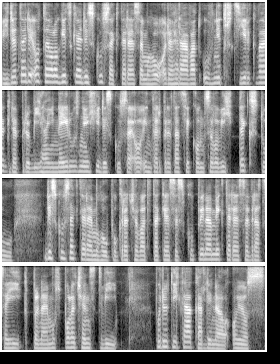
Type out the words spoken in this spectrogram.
Jde tedy o teologické diskuse, které se mohou odehrávat uvnitř církve, kde probíhají nejrůznější diskuse o interpretaci koncilových textů, diskuse, které mohou pokračovat také se skupinami, které se vracejí k plnému společenství, podotýká kardinál Ojos.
